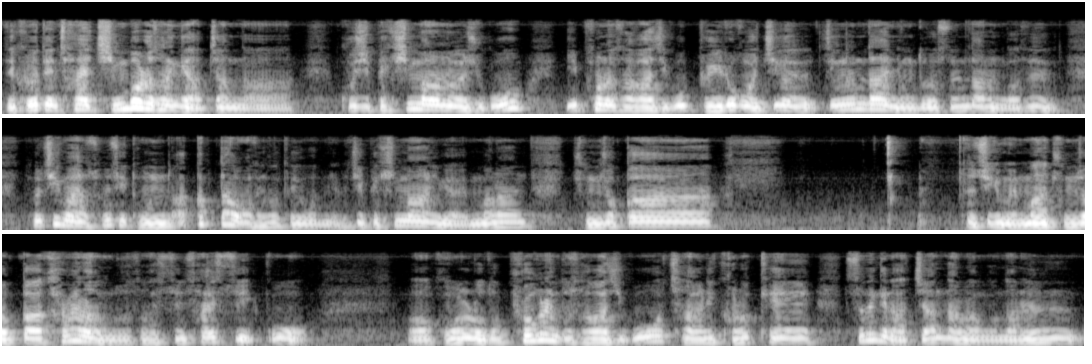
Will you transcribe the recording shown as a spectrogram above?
이제 그럴 땐 차라리 gimbal을 사는 게 낫지 않나. 굳이 110만 원을 주고 이 폰을 사가지고 브이로그를 찍, 찍는다는 용도로 쓴다는 것은 솔직히 말해서 솔직히 돈 아깝다고 생각되거든요. 솔직히 110만 원이면 웬만한 중저가 솔직히 웬만한 중저가 카메라 정도 살 수 살 수 있고 어 그걸로도 프로그램도 사가지고 차라리 그렇게 쓰는 게 낫지 않나라고 나는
